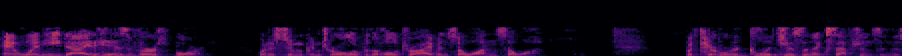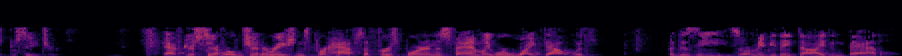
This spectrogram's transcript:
And when he died, his firstborn would assume control over the whole tribe, and so on and so on. But there were glitches and exceptions in this procedure. After several generations, perhaps a firstborn and his family were wiped out with a disease, or maybe they died in battle.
